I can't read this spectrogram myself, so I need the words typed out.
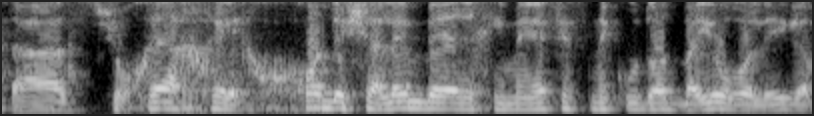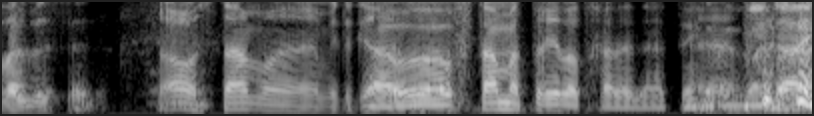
אתה שוכח אה, חודש שלם בערך עם אפס נקודות ביורו-ליג, אבל בסדר. לא, הוא סתם אה, מתגרה. הוא סתם מטריד אותך לדעתי. ודאי.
